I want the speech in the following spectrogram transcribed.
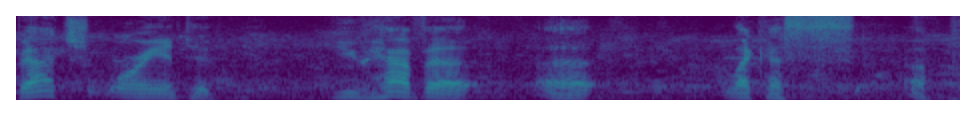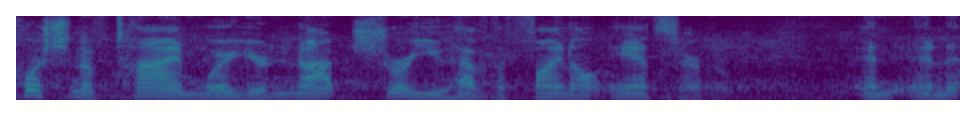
batch-oriented, you have a, a like a, a portion of time where you're not sure you have the final answer. And, and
